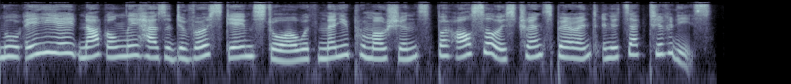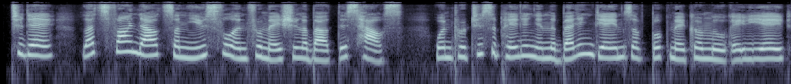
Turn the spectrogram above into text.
Mu88 not only has a diverse game store with many promotions but also is transparent in its activities. Today, let's find out some useful information about this house. When participating in the betting games of bookmaker Mu88,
